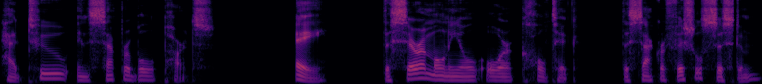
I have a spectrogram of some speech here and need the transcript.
had two inseparable parts. A. The ceremonial or cultic, the sacrificial system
